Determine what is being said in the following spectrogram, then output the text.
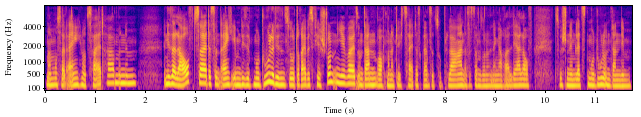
Man muss halt eigentlich nur Zeit haben in, dem, in dieser Laufzeit. Das sind eigentlich eben diese Module, die sind so drei bis vier Stunden jeweils. Und dann braucht man natürlich Zeit, das Ganze zu planen. Das ist dann so ein längerer Leerlauf zwischen dem letzten Modul und dann dem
